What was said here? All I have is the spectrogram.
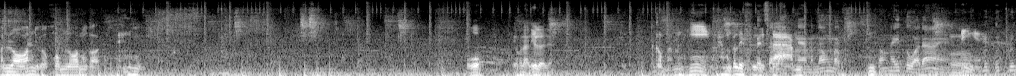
มันร้อนอยู่กับความร้อนมันก็โอ้เดี๋ยวขนาดนี้เลยเนี่ยก็เหมือนมันแห้งมันก็เลยฝืเป็นนสตาลักมไงมันต้องแบบ ต้องให้ตัวได้อืมนี่ไงปึ๊บปึ๊บปึ๊บ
